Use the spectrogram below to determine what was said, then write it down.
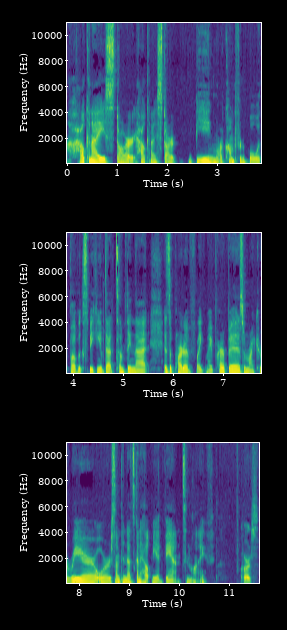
how can I start? How can I start being more comfortable with public speaking if that's something that is a part of like my purpose or my career or something that's going to help me advance in life? Of course.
